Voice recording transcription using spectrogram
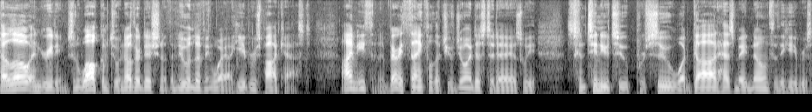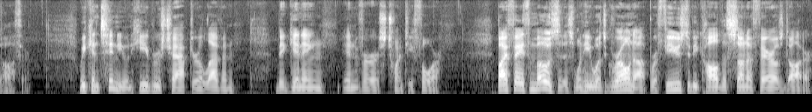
Hello and greetings, and welcome to another edition of the New and Living Way, a Hebrews podcast. I'm Ethan, and very thankful that you've joined us today as we continue to pursue what God has made known through the Hebrews author. We continue in Hebrews chapter 11, beginning in verse 24. By faith, Moses, when he was grown up, refused to be called the son of Pharaoh's daughter,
